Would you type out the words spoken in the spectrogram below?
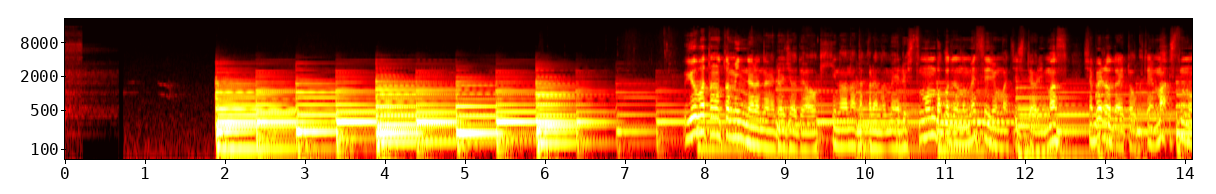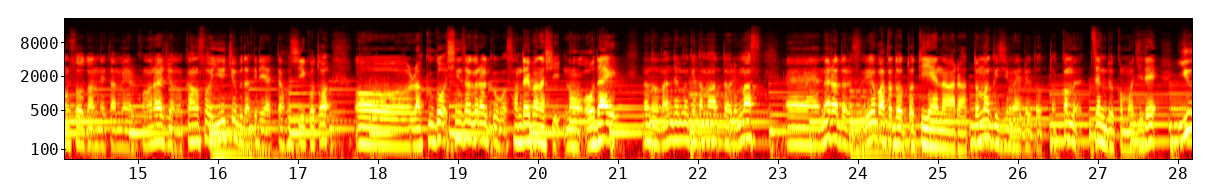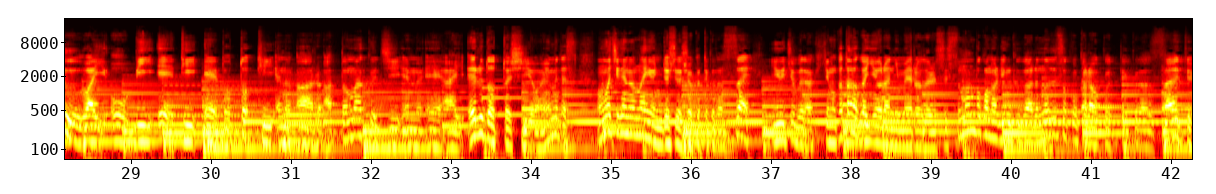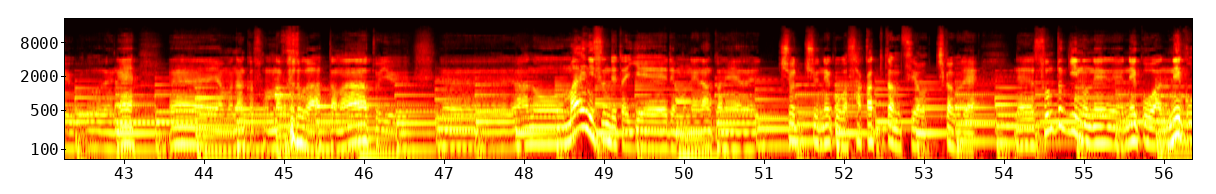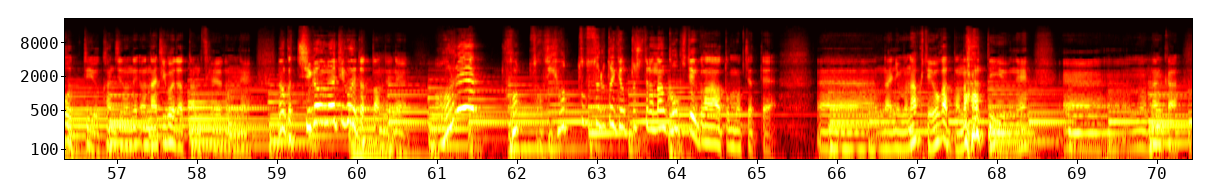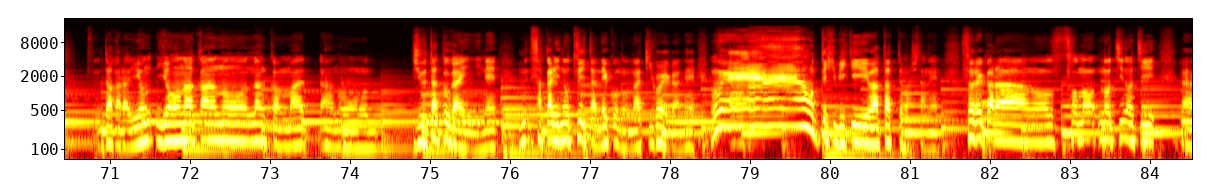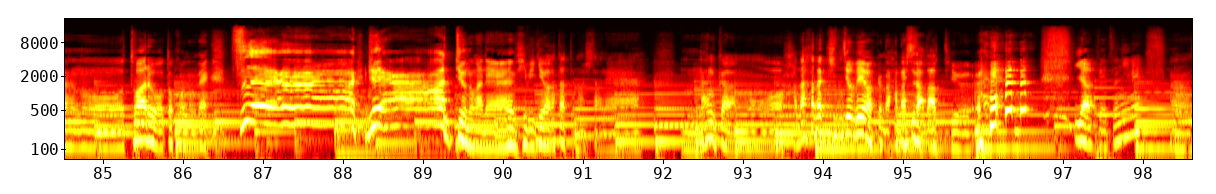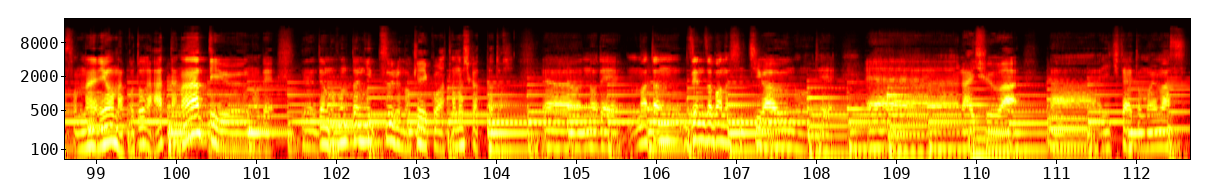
うよばたのためにならないラジオではお聞きのあなたからのメール、質問箱でのメッセージをお待ちしております。喋るお題トークテーマ、質問相談ネタメール、このラジオの感想、YouTube だけでやってほしいこと、お落語、新作落語、三大話のお題など何でも受けたまっております。えー、メールアドレス、うよばた .tnr.gmail.com 全部小文字で、uyobata.tnr.gmail.com です。お間違いのないようにどしどし送ってください。YouTube では聞きの方は概要欄にメールアドレス、質問箱のリンクがあるのでそこから送ってくださいということでね、えー、いやまあなんかそんなことがあったなという、えー、あの、前に住んでた家でもね、なんかね、しょっちゅう猫が盛ってたんですよ、近くで。で、その時のね、猫は猫っていう感じの、ね、鳴き声だったんですけれどもね、なんか違う鳴き声だったんでね、あれ？ひょっとするとひょっとしたらなんか起きてるかなと思っちゃって、えー、何もなくてよかったなっていうね、えー、もうなんか、だから夜夜中のなんか、ま、あの、住宅街にね、盛りのついた猫の鳴き声がね、うえーって響き渡ってましたね。それから、あの、その後々、あの、とある男のね、ツールーっていうのがね、響き渡ってましたね。なんかもう、甚だ近所迷惑な話だなっていう。いや、別にね、うん、そんなようなことがあったなっていうので、うんでも本当にツールの稽古は楽しかったと。えーので、また前座話違うので、えー来週は、あ行きたいと思います。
